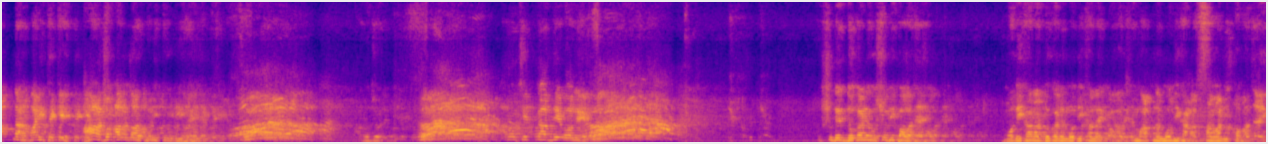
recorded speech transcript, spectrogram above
আপনার বাড়ি থেকে আল্লাহর তৈরি হয়ে যাবে। চিৎকার দিয়ে বলে ওষুধের দোকানে ওষুধই পাওয়া যায়। মুদিখানার দোকানে মুদিখানায় পাওয়া যায়। আপনার মুদিখানার সামানই পাওয়া যায়।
